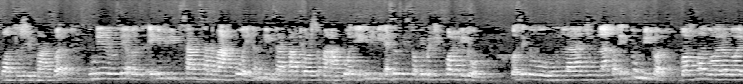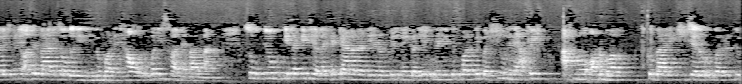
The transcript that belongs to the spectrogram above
स्पोन्सरसिप मार्फत। उनीहरू चाहिँ अब एकैचोटि सानो सानोमा आएको होइन तिन चार पाँच वर्षमा आएको अनि एकैचोटि एसएलसी सकेपछि फर्किलो कसैको हुम्ला जुम्ला एकदम विकट बसमा गएर गएपछि पनि अझै बाह्र चौध दिन हिँड्नुपर्ने ठाउँहरू पनि छ नेपालमा। सो त्यो केटाकेटीहरूलाई चाहिँ क्यामेरा दिएर फिल्म मेकरले उनीहरूले त्यो फर्केपछि उनीहरूले आफै आफ्नो अनुभवको बारे खिचेर गरेर त्यो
